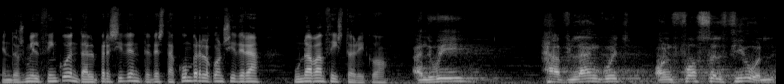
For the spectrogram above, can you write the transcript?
en 2050. El presidente de esta cumbre lo considera un avance histórico. And we have language on fossil fuel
